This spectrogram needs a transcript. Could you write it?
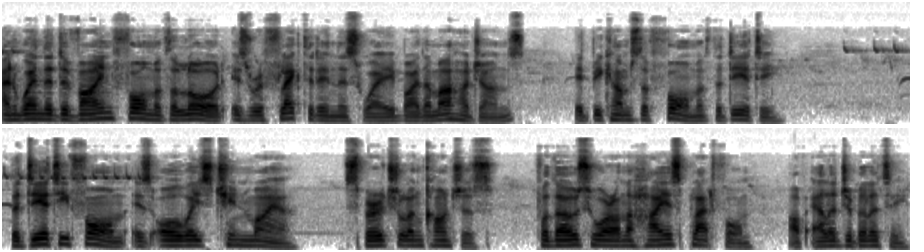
And when the divine form of the Lord is reflected in this way by the Mahajans, it becomes the form of the deity. The deity form is always Chinmaya, spiritual and conscious, for those who are on the highest platform of eligibility.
